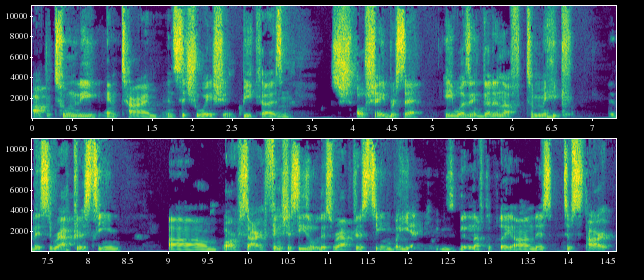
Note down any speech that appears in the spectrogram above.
opportunity and time and situation because mm. Oshae Brissett, he wasn't good enough to make this Raptors team, um, or sorry, finish the season with this Raptors team, but yet he was good enough to play on this to start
